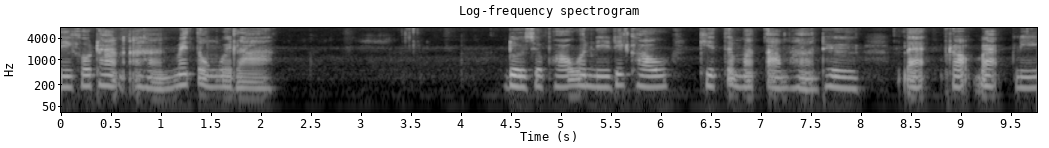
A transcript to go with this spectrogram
นี้เขาทานอาหารไม่ตรงเวลา โดยเฉพาะวันนี้ที่เขาคิดจะมาตามหาเธอ และเพราะแบบนี้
